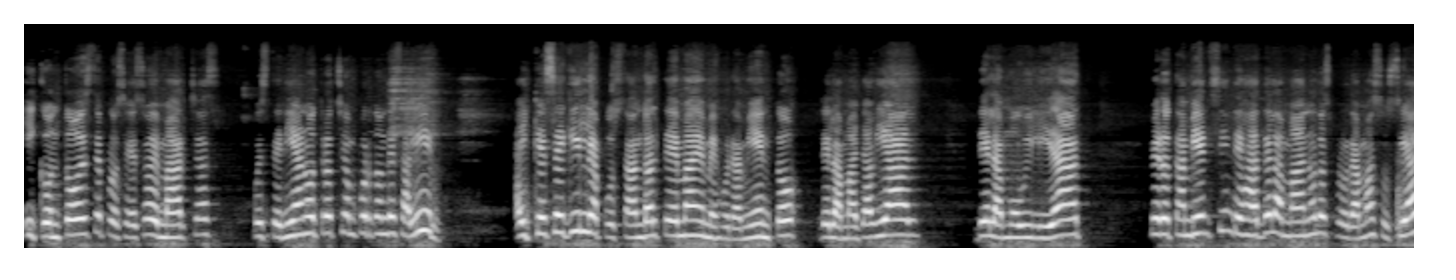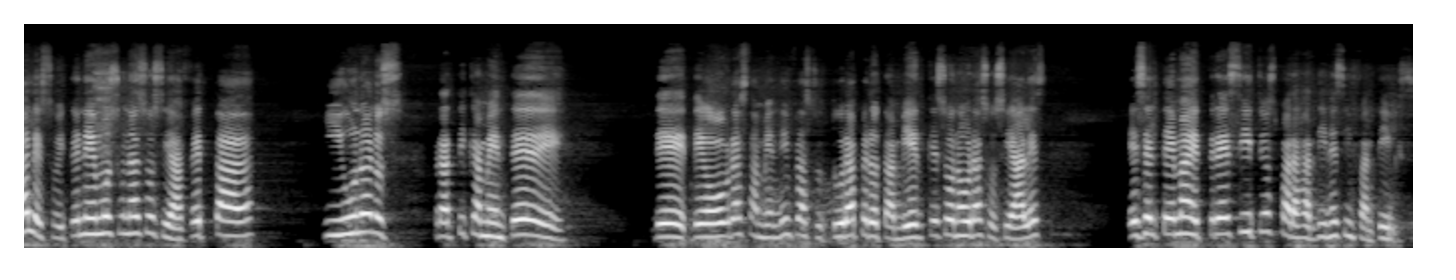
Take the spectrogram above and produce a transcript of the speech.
y con todo este proceso de marchas, pues tenían otra opción por donde salir. Hay que seguirle apostando al tema de mejoramiento de la malla vial, de la movilidad, pero también sin dejar de la mano los programas sociales. Hoy tenemos una sociedad afectada y uno de los prácticamente de, de, de, obras también de infraestructura, pero también que son obras sociales, es el tema de tres sitios para jardines infantiles.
